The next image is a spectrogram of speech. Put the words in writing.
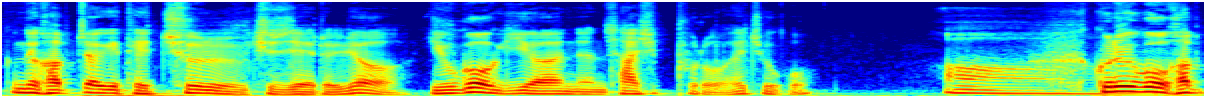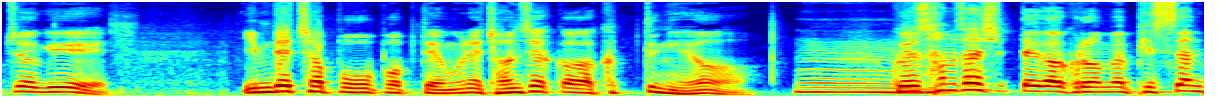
근데 갑자기 대출 규제를요. 6억 이하는 40% 해주고. 아. 그리고 갑자기 임대차 보호법 때문에 전세가가 급등해요. 음. 그래서 3, 40대가 그러면 비싼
